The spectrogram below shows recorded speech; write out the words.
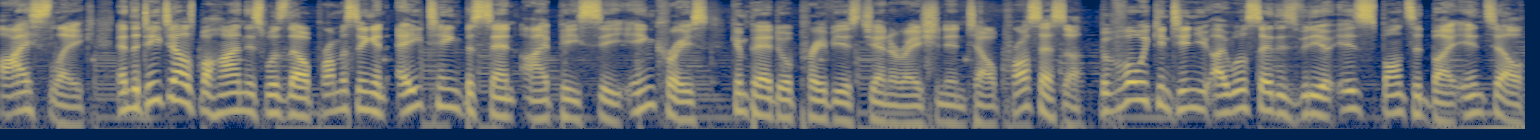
Ice Lake. And the details behind this was they were promising an 18% IPC increase compared to a previous generation Intel processor. But before we continue, I will say this video is sponsored by Intel.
